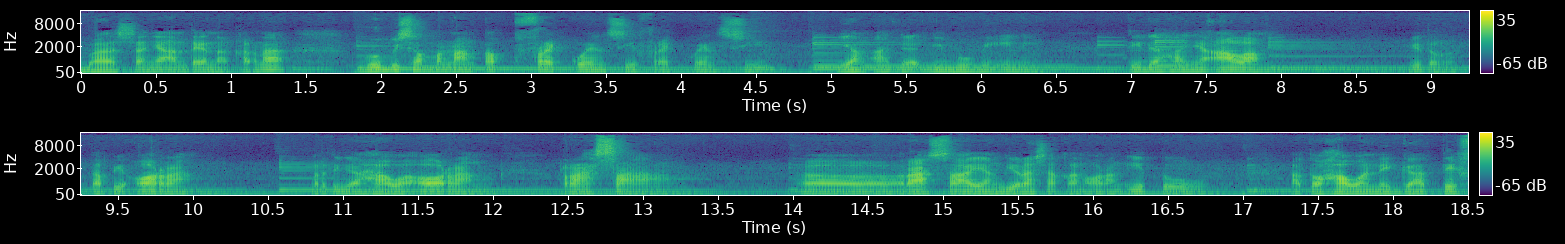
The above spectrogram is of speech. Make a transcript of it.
bahasanya antena karena gue bisa menangkap frekuensi-frekuensi yang ada di bumi ini. Tidak hanya alam gitu tapi orang ngerti nggak? Hawa orang rasa uh, rasa yang dirasakan orang itu atau hawa negatif.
